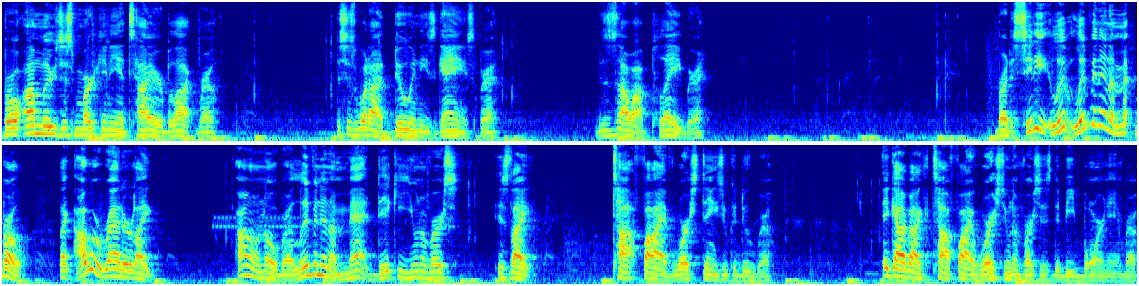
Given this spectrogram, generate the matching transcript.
Bro, I'm literally just murking the entire block, bro. This is what I do in these games, bro. This is how I play, bro. Bro, the city li living in a bro, like I would rather like I don't know, bro. Living in a Mat Dickie universe is like top five worst things you could do, bro. It be like top five worst universes to be born in, bro.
